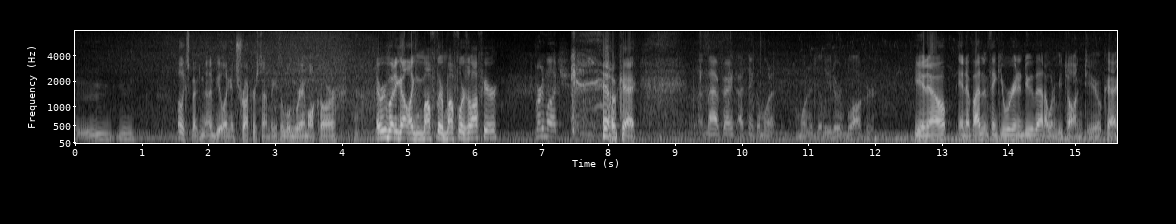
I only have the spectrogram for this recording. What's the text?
I was expecting that to be like a truck or something. It's a little grandma car. Everybody got like muffler mufflers off here? Pretty much. okay. Matter of fact, I think I'm gonna I'm gonna delete her and block her. You know, and if I didn't think you were going to do that, I wouldn't be talking to you, okay?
